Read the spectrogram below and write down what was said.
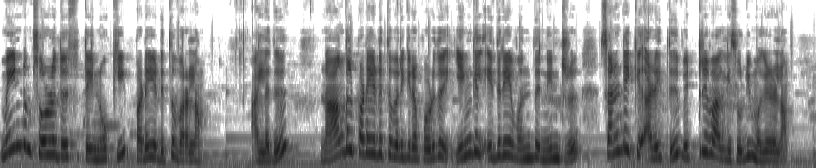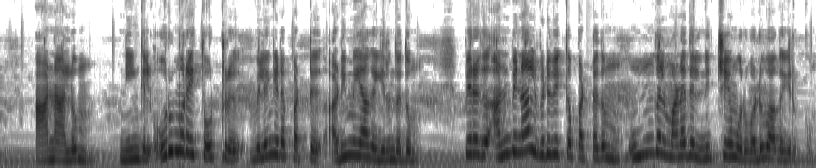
மீண்டும் சோழ தேசத்தை நோக்கி படையெடுத்து வரலாம். அல்லது நாங்கள் படையெடுத்து வருகிற பொழுது எங்கள் எதிரே வந்து நின்று சண்டைக்கு அழைத்து வெற்றி வாகை சூடி மகிழலாம். ஆனாலும் நீங்கள் ஒருமுறை தோற்று விலங்கிடப்பட்டு அடிமையாக இருந்ததும் பிறகு அன்பினால் விடுவிக்கப்பட்டதும் உங்கள் மனதில் நிச்சயம் ஒரு வடுவாக இருக்கும்.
